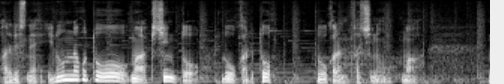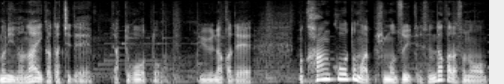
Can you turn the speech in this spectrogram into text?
あれですねいろんなことをまあきちんとローカルとローカルの人たちのまあ無理のない形でやっていこうという中で、まあ、観光ともやっぱ紐づいてですねだからその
